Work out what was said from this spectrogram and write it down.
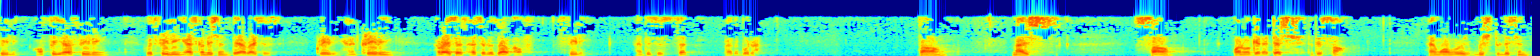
feeling. Or fe- uh, feeling, with feeling as condition, there arises craving. And craving arises as a result of feeling. And this is said by the Buddha. Sound, nice sound, one will get attached to this sound. And one will wish to listen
